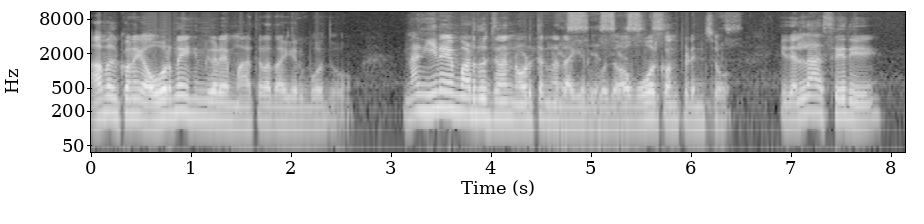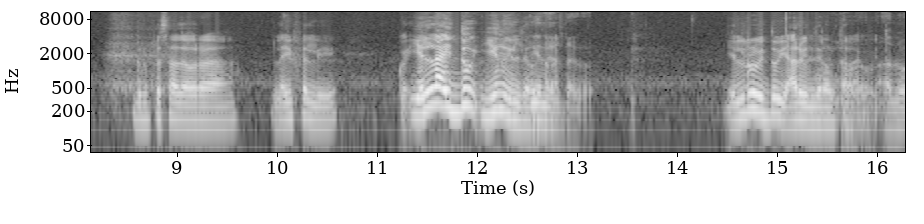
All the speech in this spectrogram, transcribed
ಆಮೇಲೆ ಕೊನೆಗೆ ಅವ್ರನ್ನೇ ಹಿಂದ್ಗಡೆ ಮಾತಾಡೋದಾಗಿರ್ಬೋದು. ನಾನು ಏನೇ ಮಾಡಿದ್ರು ಜನ ನೋಡ್ತಾರೆ ಅನ್ನೋದಾಗಿರ್ಬೋದು ಓವರ್ ಕಾನ್ಫಿಡೆನ್ಸು ಇದೆಲ್ಲ ಸೇರಿ ಗುರುಪ್ರಸಾದ್ ಅವರ ಲೈಫಲ್ಲಿ ಎಲ್ಲ ಇದ್ದು ಏನು ಇಲ್ದಿರೋ ಏನು ಎಲ್ಲರೂ ಇದ್ದು ಯಾರು ಇಲ್ದಿರೋ ಥರ. ಅದು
